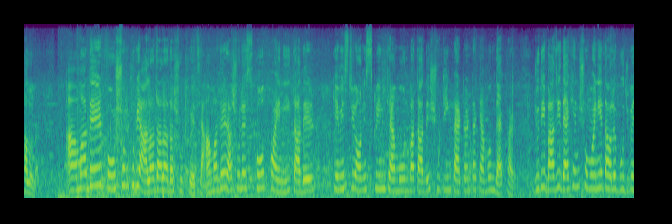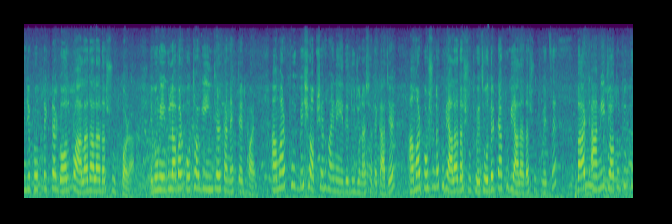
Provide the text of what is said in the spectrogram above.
ভালো লাগে। আমাদের পোর্শন খুবই আলাদা আলাদা শ্যুট হয়েছে। আমাদের আসলে স্কোপ হয়নি তাদের কেমিস্ট্রি অন স্ক্রিন কেমন বা তাদের শুটিং প্যাটার্নটা কেমন দেখার। যদি বাজি দেখেন সময় নিয়ে তাহলে বুঝবেন যে প্রত্যেকটা গল্প আলাদা আলাদা শ্যুট করা এবং এগুলো আবার কোথাও গিয়ে ইন্টার কানেক্টেড হয়। আমার খুব বেশি অপশন হয় না এদের দুজনের সাথে কাজের। আমার পোর্শনটা খুবই আলাদা শ্যুট হয়েছে, ওদেরটা খুবই আলাদা শ্যুট হয়েছে। বাট আমি যতটুকু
